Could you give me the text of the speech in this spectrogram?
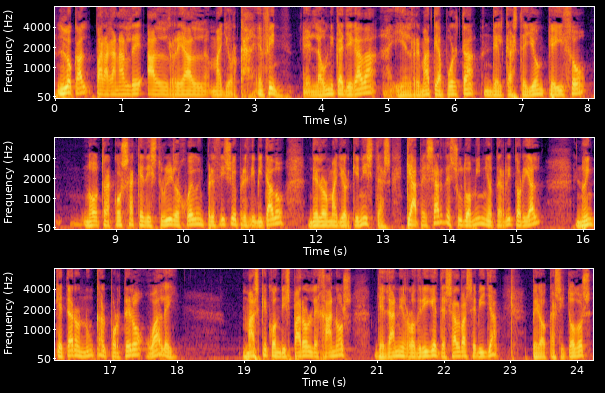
local para ganarle al Real Mallorca. En fin, en la única llegada y el remate a puerta del Castellón que hizo no otra cosa que destruir el juego impreciso y precipitado de los mallorquinistas, que a pesar de su dominio territorial no inquietaron nunca al portero Walley, más que con disparos lejanos de Dani Rodríguez de Salva Sevilla, pero casi todos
